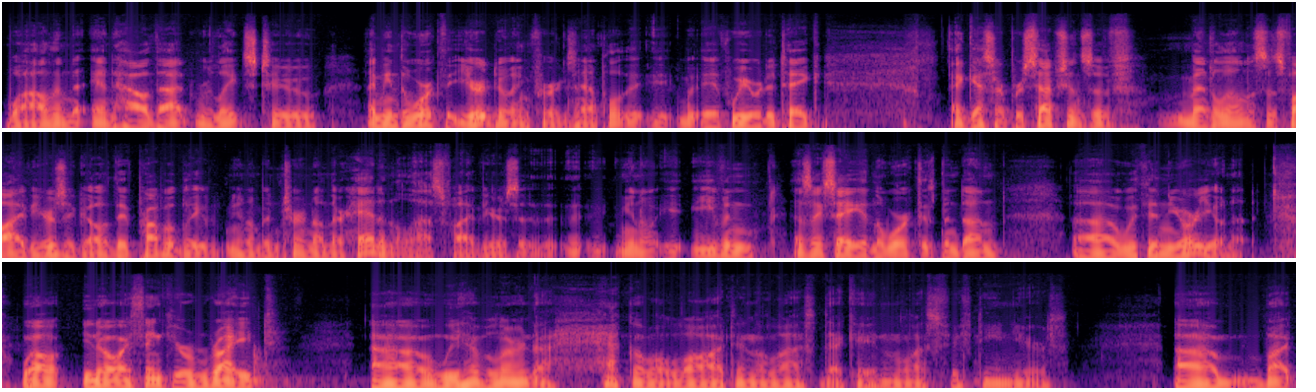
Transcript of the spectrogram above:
while, and and how that relates to, I mean, the work that you're doing, for example. If we were to take I guess our perceptions of mental illnesses five years ago, they've probably you know been turned on their head in the last five years. Uh, You know, even as I say in the work that's been done uh, within your unit. Well, you know, I think you're right. Uh, we have learned a heck of a lot in the last decade, in the last 15 years. Um, but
